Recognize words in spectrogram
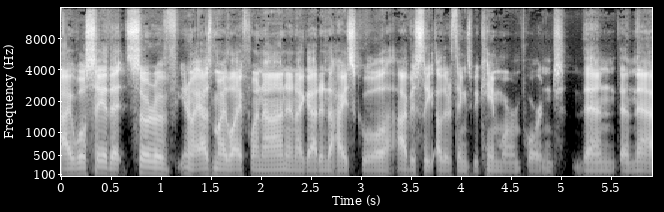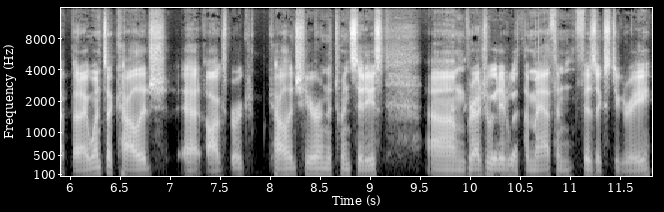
I will say that sort of, you know, as my life went on and I got into high school, obviously other things became more important than than that. But I went to college at Augsburg College here in the Twin Cities, um, graduated with a math and physics degree,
